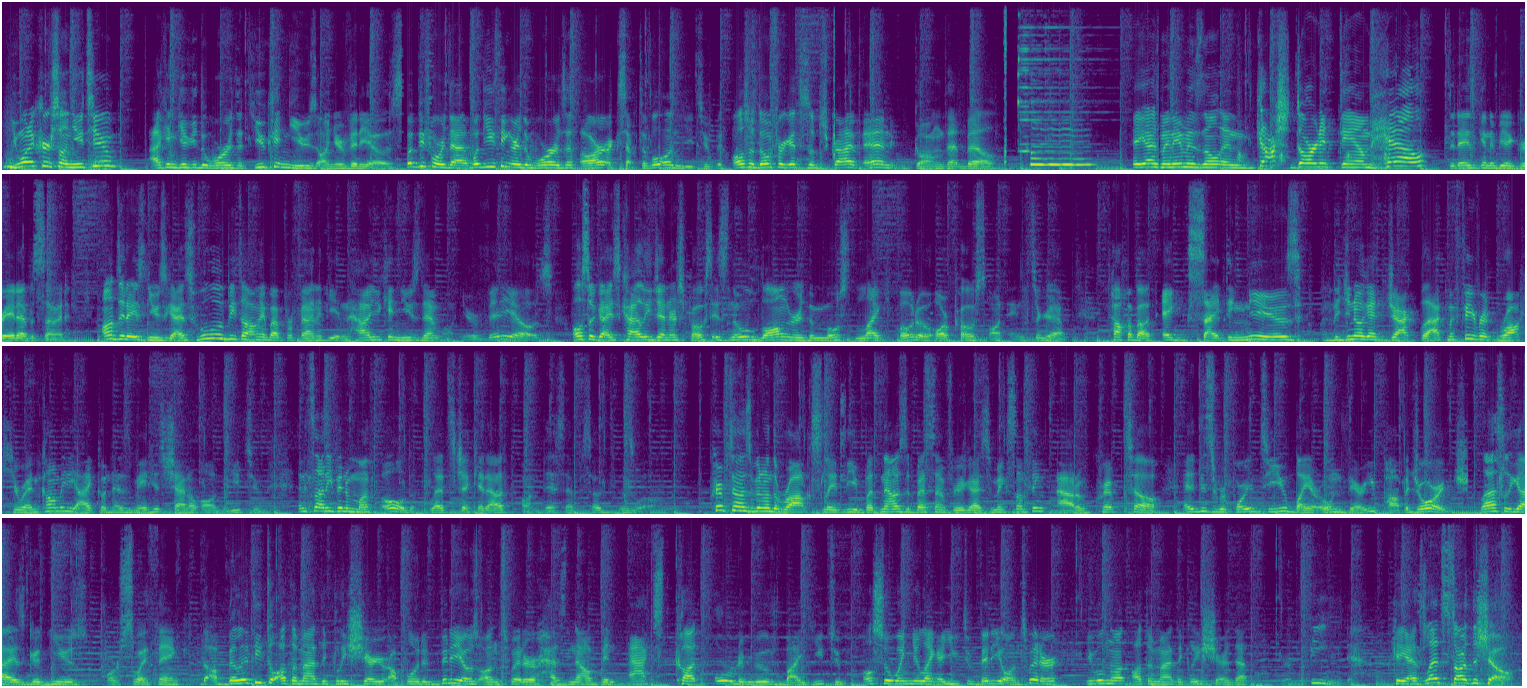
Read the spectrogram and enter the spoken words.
You want to curse on YouTube? I can give you the words that you can use on your videos. But before that, what do you think are the words that are acceptable on YouTube? Also, don't forget to subscribe and gong that bell. Hey guys, my name is Noel and gosh darn it, damn hell! Today's gonna be a great episode. On today's news guys, we will be talking about profanity and how you can use them on your videos. Also guys, Kylie Jenner's post is no longer the most liked photo or post on Instagram. Talk about exciting news! Did you know guys, Jack Black, my favorite rock hero and comedy icon has made his channel on YouTube. And it's not even a month old. Let's check it out on this episode as well. Crypto has been on the rocks lately, but now is the best time for you guys to make something out of crypto. And it is reported to you by your own very Papa George. Lastly guys, good news, or so I think. The ability to automatically share your uploaded videos on Twitter has now been axed, cut, or removed by YouTube. Also, when you like a YouTube video on Twitter, you will not automatically share that on your feed. Okay guys, let's start the show.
